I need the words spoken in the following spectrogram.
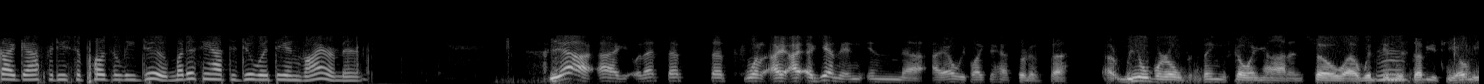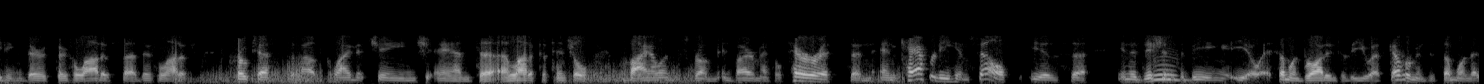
guy Cafferty supposedly do? What does he have to do with the environment? Yeah, uh, that's that's that's what I, I again in in uh, I always like to have sort of uh, uh, real world things going on, and so uh, within Mm. this WTO meeting, there's there's a lot of uh, there's a lot of protests about climate change and uh, a lot of potential violence from environmental terrorists, and and Cafferty himself is. Uh, in addition Mm. to being, you know, someone brought into the U.S. government, is someone that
